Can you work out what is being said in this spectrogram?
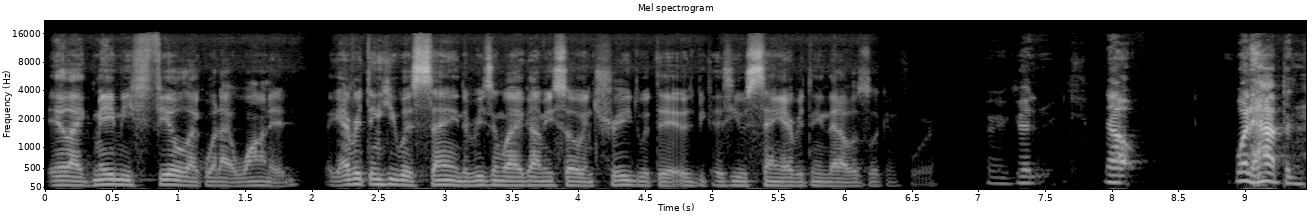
it like made me feel like what I wanted. Like everything he was saying, the reason why it got me so intrigued with it was because he was saying everything that I was looking for. Very good. Now, what happened?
